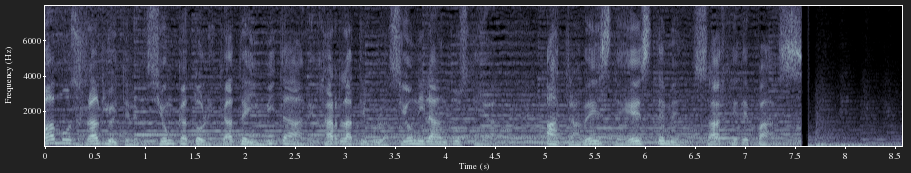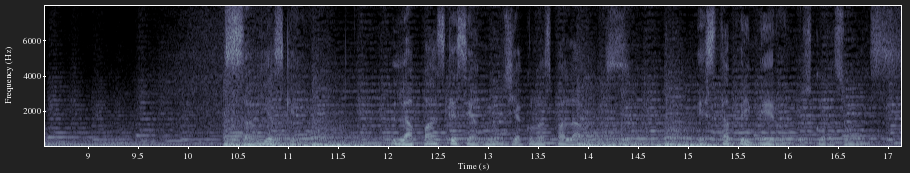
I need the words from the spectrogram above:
Vamos Radio y Televisión Católica te invita a dejar la tribulación y la angustia a través de este mensaje de paz. ¿Sabías que la paz que se anuncia con las palabras está primero en los corazones?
